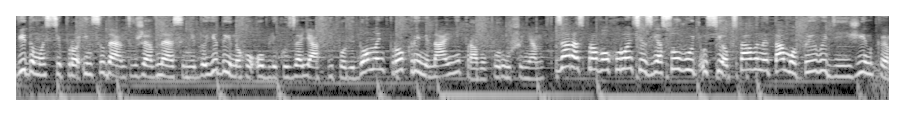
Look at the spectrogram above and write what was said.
Відомості про інцидент вже внесені до єдиного обліку заяв і і повідомлень про кримінальні правопорушення. Зараз правоохоронці з'ясовують усі обставини та мотиви дій жінки.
